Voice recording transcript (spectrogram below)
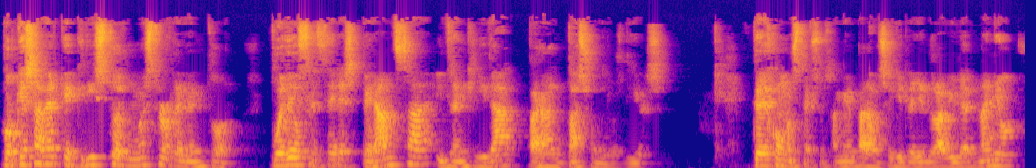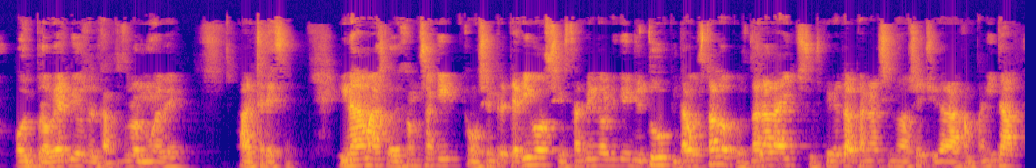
¿por qué saber que Cristo es nuestro Redentor puede ofrecer esperanza y tranquilidad para el paso de los días? Te dejo unos textos también para seguir leyendo la Biblia en un año, hoy Proverbios del capítulo 9 al 13. Y nada más, lo dejamos aquí. Como siempre te digo, si estás viendo el vídeo en YouTube y te ha gustado, pues dale a like, suscríbete al canal si no lo has hecho y dale a la campanita.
